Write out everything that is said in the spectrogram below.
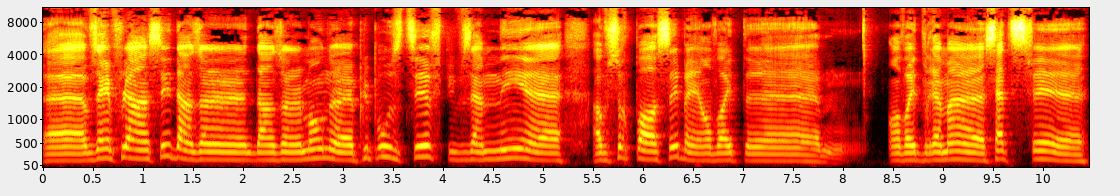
euh, vous influencer dans un dans un monde plus positif, puis vous amener à vous surpasser, ben on va être on va être vraiment satisfait.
